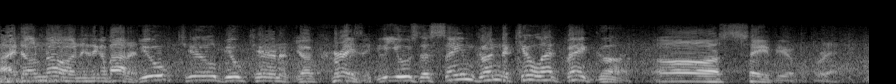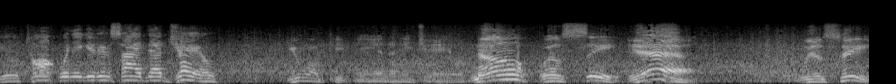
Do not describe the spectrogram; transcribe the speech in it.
I don't know You killed Buchanan. You're crazy. You used the same gun to kill that bank guard. Oh, save your breath. You'll talk when you get inside that jail. You won't keep me in any jail. No? We'll see. Yeah. We'll see.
